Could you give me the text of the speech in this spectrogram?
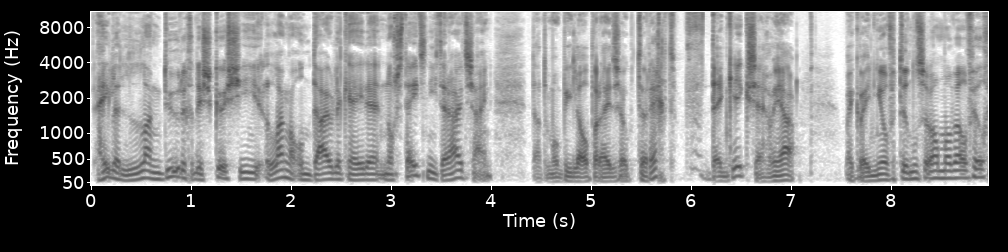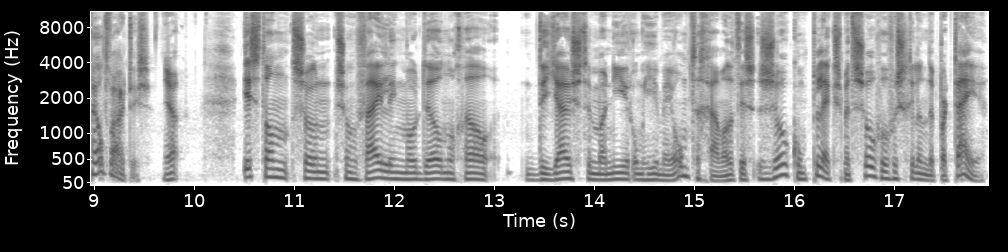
hele langdurige discussie, lange onduidelijkheden, nog steeds niet eruit zijn. Dat de mobiele operators ook terecht, denk ik, zeggen ja, maar ik weet niet of het ons allemaal wel veel geld waard is. Ja. Is dan zo'n zo'n veilingmodel nog wel de juiste manier om hiermee om te gaan? Want het is zo complex met zoveel verschillende partijen.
